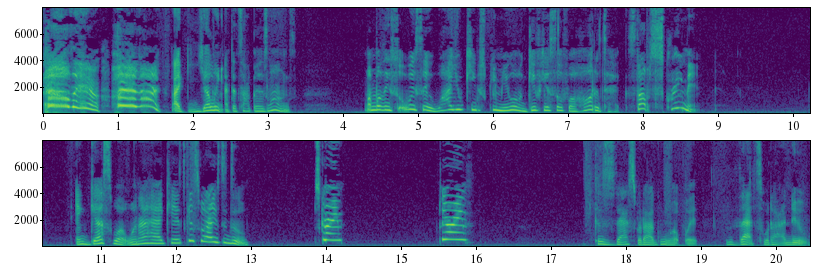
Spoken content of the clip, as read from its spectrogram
get over here, hang on, like yelling at the top of his lungs. My mother used to always say, Why you keep screaming? You're gonna give yourself a heart attack. Stop screaming. And guess what? When I had kids, guess what I used to do? Scream. Scream. Because that's what I grew up with. That's what I knew.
